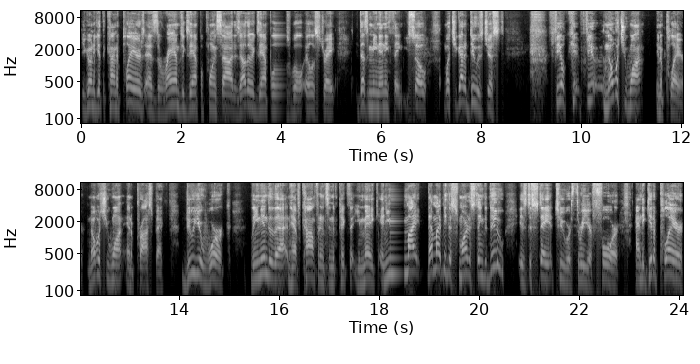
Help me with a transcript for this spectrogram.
you're going to get the kind of players, as the Rams example points out, as other examples will illustrate. It doesn't mean anything. So, what you got to do is just feel feel know what you want in a player, know what you want in a prospect, do your work, lean into that and have confidence in the pick that you make. And you might, that might be the smartest thing to do is to stay at two or three or four and to get a player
